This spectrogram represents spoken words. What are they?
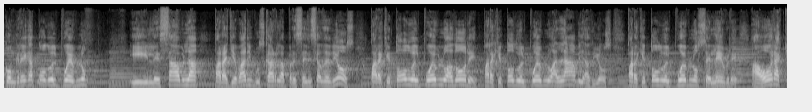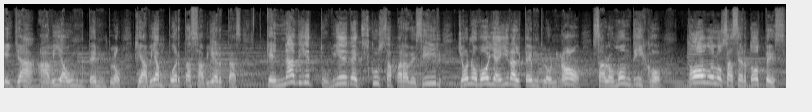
congrega todo el pueblo y les habla para llevar y buscar la presencia de Dios, para que todo el pueblo adore, para que todo el pueblo alabe a Dios, para que todo el pueblo celebre. Ahora que ya había un templo, que habían puertas abiertas, que nadie tuviera excusa para decir, yo no voy a ir al templo. No, Salomón dijo, todos los sacerdotes,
